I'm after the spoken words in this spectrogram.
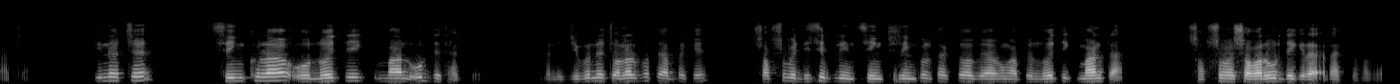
আচ্ছা। তিন হচ্ছে শৃঙ্খলা ও নৈতিক মান ঊর্ধ্বে থাকবে। মানে জীবনে চলার পথে আপনাকে সবসময় ডিসিপ্লিন শৃঙ্খল থাকতে হবে এবং আপনার নৈতিক মানটা সবসময় সবার ঊর্ধ্বে রাখতে হবে।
